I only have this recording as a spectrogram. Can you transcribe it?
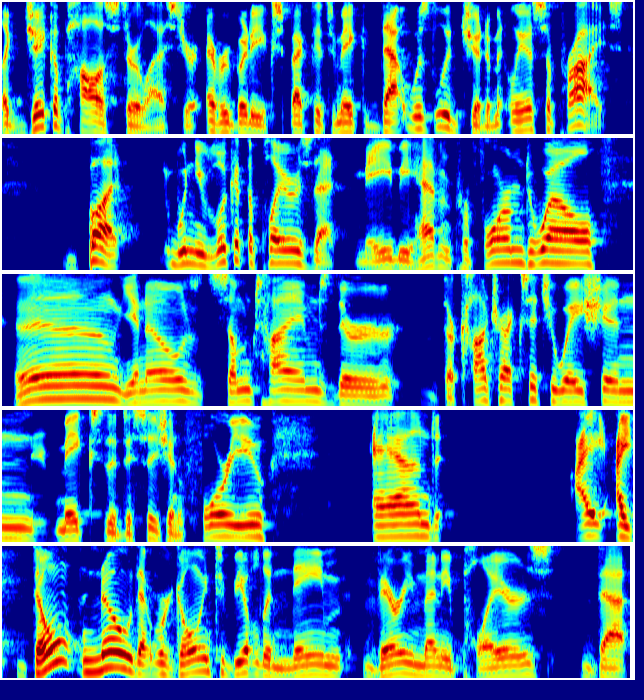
Like Jacob Hollister last year, everybody expected to make that was legitimately a surprise. But when you look at the players that maybe haven't performed well, uh, you know, sometimes their their contract situation makes the decision for you, and I I don't know that we're going to be able to name very many players that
